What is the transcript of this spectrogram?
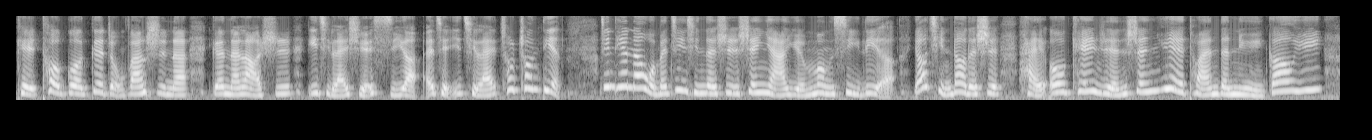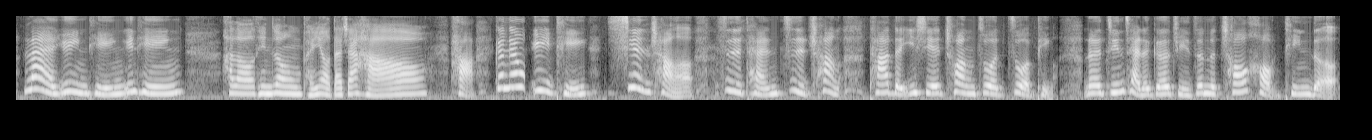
可以透过各种方式呢，跟蓝老师一起来学习啊，而且一起来充充电。今天呢，我们进行的是生涯圆梦系列，邀请到的是海 OK 人声乐团的女高音赖韵婷，韵婷。Hello，听众朋友，大家好。好，刚刚玉婷现场啊，自弹自唱她的一些创作作品，那精彩的歌曲真的超好听的，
